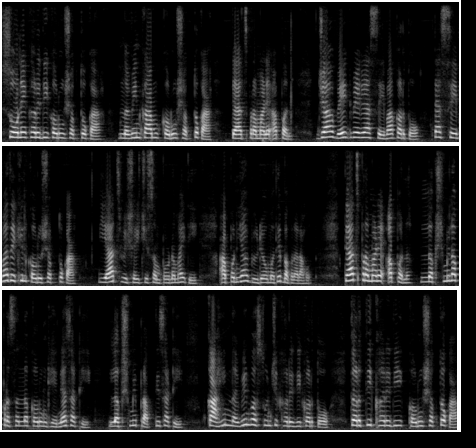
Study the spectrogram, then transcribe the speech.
सोने खरेदी करू शकतो का? नवीन काम करू शकतो का? त्याचप्रमाणे आपण ज्या वेगवेगळ्या सेवा करतो त्या सेवा देखील करू शकतो का? याच विषयीची संपूर्ण माहिती आपण या व्हिडिओमध्ये बघणार आहोत. त्याचप्रमाणे आपण लक्ष्मीला प्रसन्न करून घेण्यासाठी लक्ष्मी प्राप्तीसाठी काही नवीन वस्तूंची खरेदी करतो तर ती खरेदी करू शकतो का?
